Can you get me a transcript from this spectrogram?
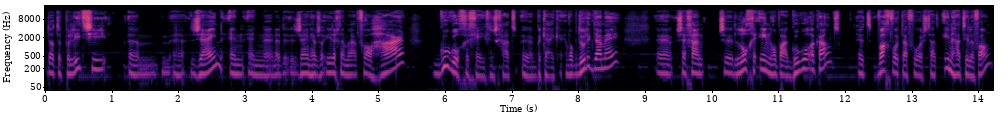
dat de politie um, uh, zijn, en, en uh, zijn hebben ze al eerder gedaan, maar vooral haar Google-gegevens gaat uh, bekijken. En wat bedoel ik daarmee? Eh, ze, gaan, ze loggen in op haar Google-account. Het wachtwoord daarvoor staat in haar telefoon.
